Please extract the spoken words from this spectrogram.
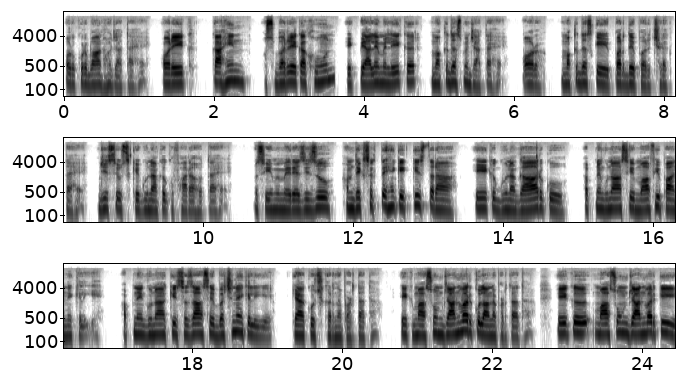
اور قربان ہو جاتا ہے۔ اور ایک کاہن اس برے کا خون ایک پیالے میں لے کر مقدس میں جاتا ہے اور مقدس کے پردے پر چھڑکتا ہے، جس سے اس کے گناہ کا گفارا ہوتا ہے۔ مسیح میں میرے عزیزو، ہم دیکھ سکتے ہیں کہ کس طرح ایک گناہ گار کو اپنے گناہ سے معافی پانے کے لیے، اپنے گناہ کی سزا سے بچنے کے لیے کیا کچھ کرنا پڑتا تھا۔ ایک معصوم جانور کو لانا پڑتا تھا۔ ایک معصوم جانور کی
